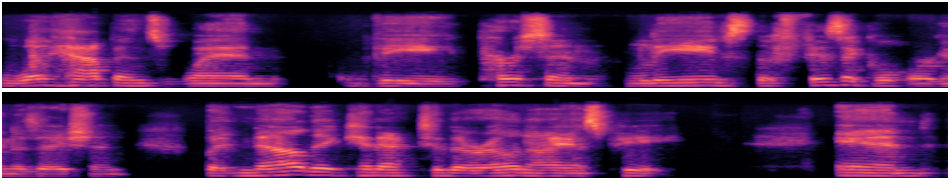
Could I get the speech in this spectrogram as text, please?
what happens when the person leaves the physical organization, but now they connect to their own ISP. And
